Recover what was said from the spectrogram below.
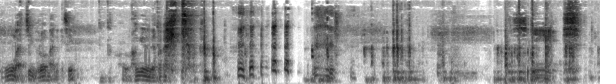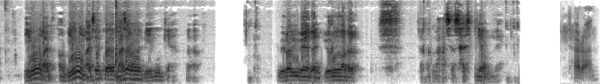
미국 맞지 유럽 아니지? 확인을 해봐야겠다. 시 미국 맞 어, 미국 맞을 거예요. 맞아 미국이야. 어. 유럽이면은 유로어를 잠깐만 진짜 자신이 없네. 저런.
